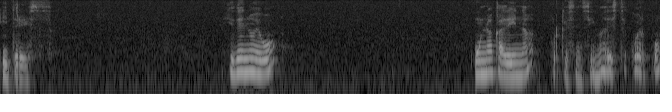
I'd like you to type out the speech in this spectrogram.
y 3. Y de nuevo, una cadena, porque es encima de este cuerpo,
